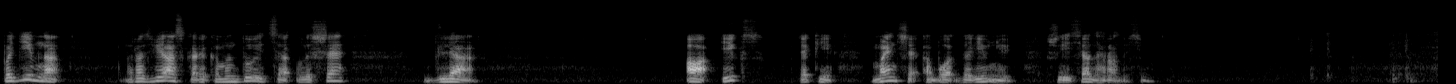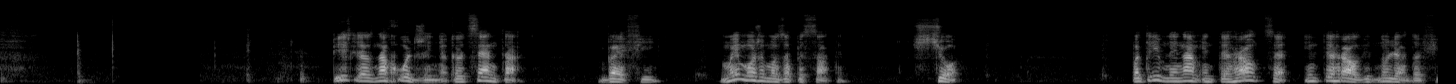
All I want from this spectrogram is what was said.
Подібна розв'язка рекомендується лише для AX, які менше або дорівнюють 60 градусів. Після знаходження коефіцієнта Bφ ми можемо записати, що потрібний нам інтеграл це інтеграл від 0 до φ,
